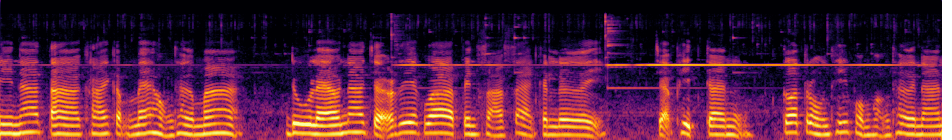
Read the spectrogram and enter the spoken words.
มีหน้าตาคล้ายกับแม่ของเธอมาก ดูแล้วน่าจะเรียกว่าเป็นฝาแฝดกันเลย จะผิดกันก็ตรงที่ผมของเธอนั้น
